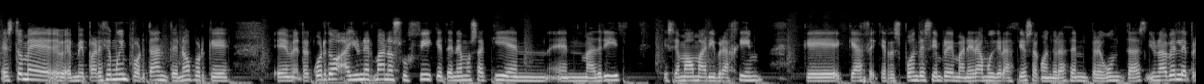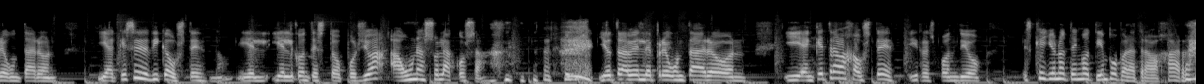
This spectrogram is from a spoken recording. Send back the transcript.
esto me, parece muy importante, ¿no? Porque eh, recuerdo, hay un hermano sufí que tenemos aquí en, Madrid, que se llama Omar Ibrahim, que, hace, que responde siempre de manera muy graciosa cuando le hacen preguntas. Y una vez le preguntaron, ¿y a qué se dedica usted? ¿no? Y, él, y él contestó, pues yo a una sola cosa. y otra vez le preguntaron, ¿y en qué trabaja usted? Y respondió, es que yo no tengo tiempo para trabajar.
